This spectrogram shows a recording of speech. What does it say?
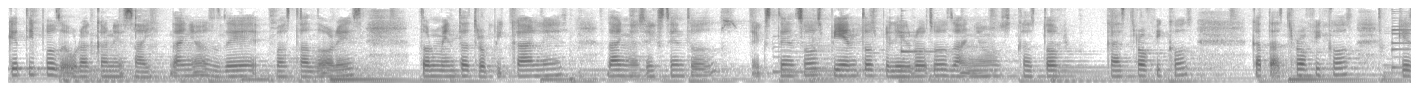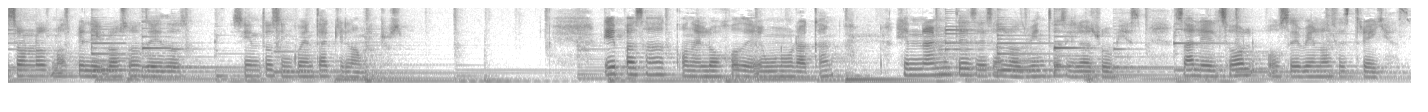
¿Qué tipos de huracanes hay? Daños devastadores tormentas tropicales, daños extensos, vientos peligrosos, daños catastróficos, catastróficos, que son los más peligrosos de 250 kilómetros. ¿Qué pasa con el ojo de un huracán? Generalmente cesan los vientos y las lluvias, sale el sol o se ven las estrellas.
